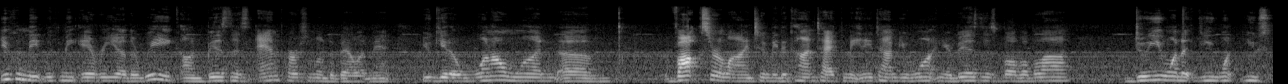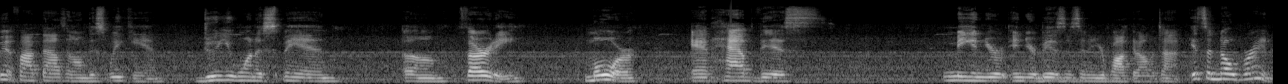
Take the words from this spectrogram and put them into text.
You can meet with me every other week on business and personal development. You get a one on one Voxer line to me to contact me anytime you want in your business, blah, blah, blah. Do you want to, do you want, you spent 5000 on this weekend. Do you want to spend um, 30 more and have this me in your in your business and in your pocket all the time? It's a no-brainer.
